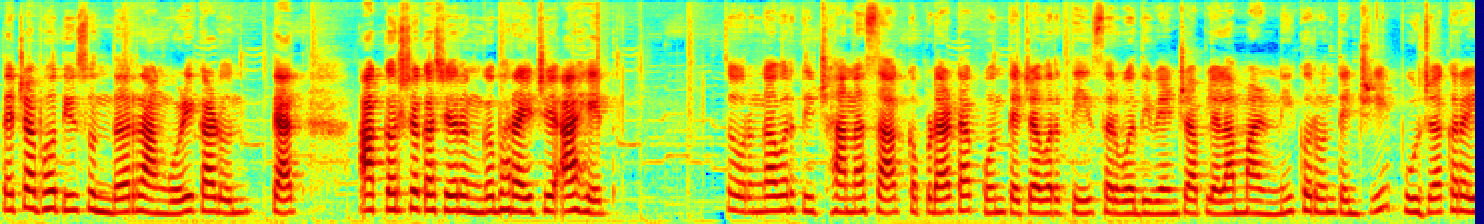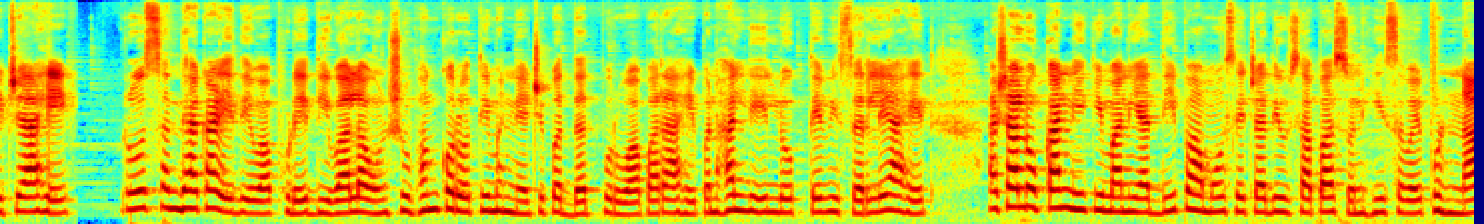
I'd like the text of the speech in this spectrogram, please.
त्याच्याभोवती सुंदर रांगोळी काढून त्यात आकर्षक असे रंग भरायचे आहेत. चौरंगावरती छान असा कपडा टाकून त्याच्यावरती सर्व दिव्यांची आपल्याला मांडणी करून त्यांची पूजा करायची आहे. रोज संध्याकाळी देवापुढे दिवा लावून शुभं करोती म्हणण्याची पद्धत पूर्वापार आहे पण हल्ली लोक ते विसरले आहेत. अशा लोकांनी किमान या दीप अमावस्येच्या दिवसापासून ही सवय पुन्हा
